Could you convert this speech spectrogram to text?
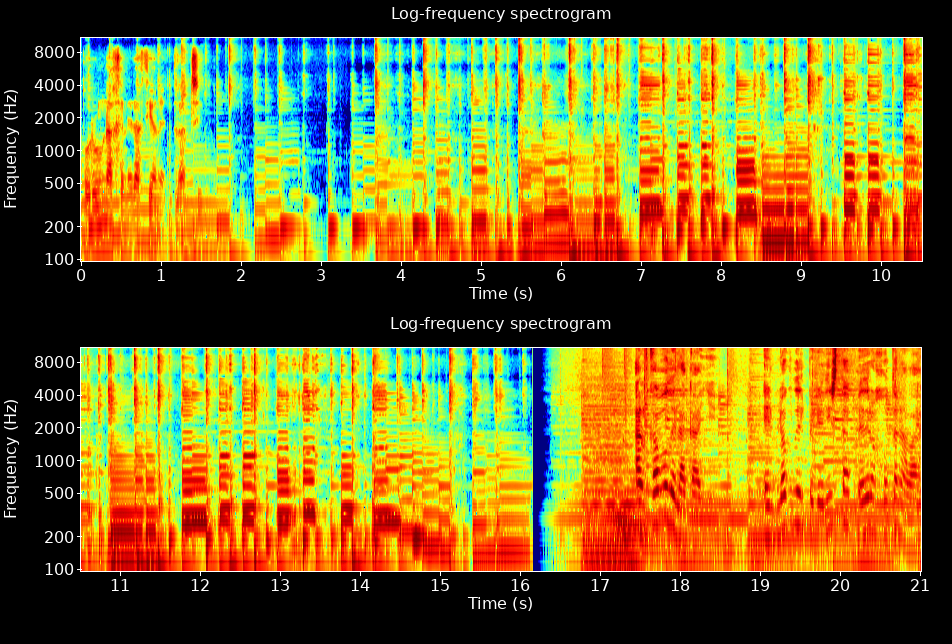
por una generación en tránsito. De la calle, el blog del periodista Pedro J. Navarro.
